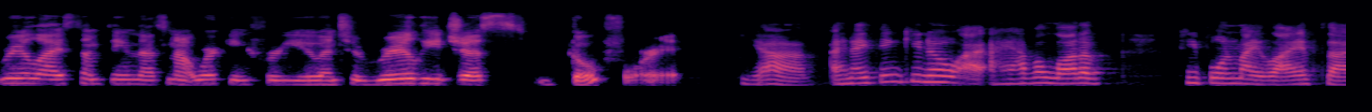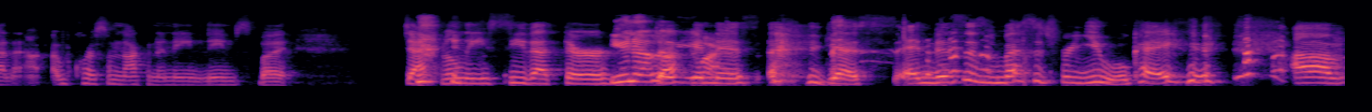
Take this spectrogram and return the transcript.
realize something that's not working for you and to really just go for it. Yeah. And I think, you know, I, I have a lot of people in my life that, of course, I'm not going to name names, but definitely see that they're you know stuck in this. yes. And this is a message for you, okay? um,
